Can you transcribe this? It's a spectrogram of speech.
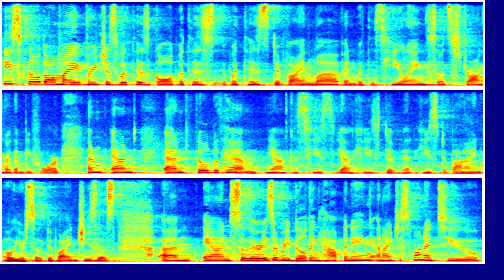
he's filled all my breaches with his gold, with his with his divine love and with his healing. So it's stronger than before, and and and filled with him. Yeah, because he's yeah he's divine. He's divine. Oh, you're so divine, Jesus. Um, and so there is a rebuilding happening, and I just wanted to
